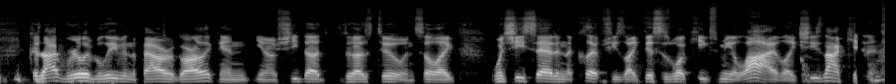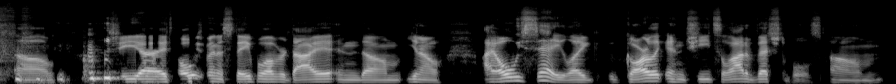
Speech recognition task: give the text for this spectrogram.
because i really believe in the power of garlic and you know she does does too and so like when she said in the clip she's like this is what keeps me alive like she's not kidding um she uh it's always been a staple of her diet and um you know I always say like garlic and she eats a lot of vegetables. Um,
